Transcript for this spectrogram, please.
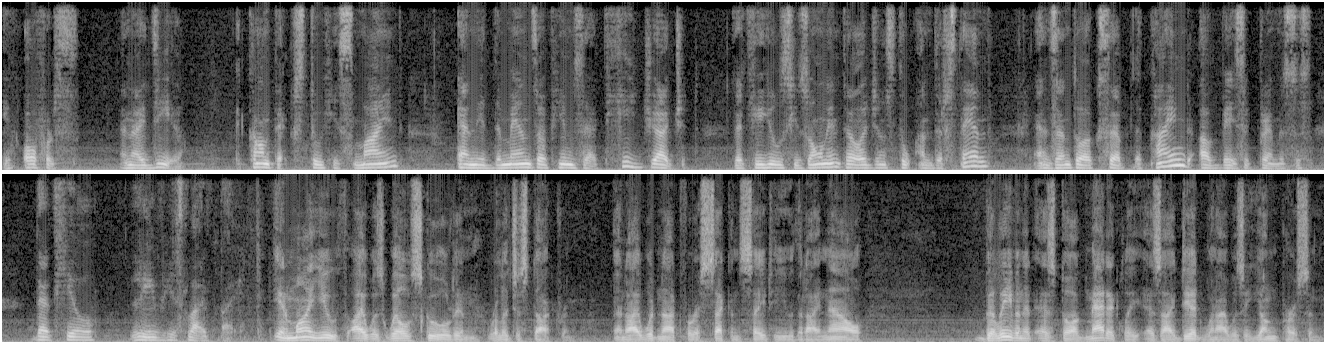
it offers an idea, a context to his mind, and it demands of him that he judge it, that he use his own intelligence to understand and then to accept the kind of basic premises that he'll live his life by. In my youth, I was well schooled in religious doctrine, and I would not for a second say to you that I now believe in it as dogmatically as I did when I was a young person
